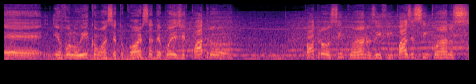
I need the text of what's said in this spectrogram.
é, evoluir com o Aceto Corsa depois de quatro, quatro ou cinco anos, enfim, quase cinco anos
